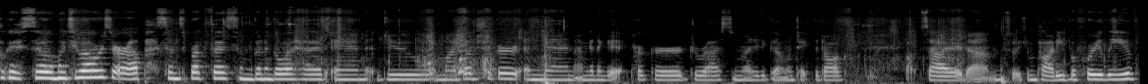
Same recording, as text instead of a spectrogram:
Okay, so my two hours are up since breakfast. I'm gonna go ahead and do my blood sugar and then I'm gonna get Parker dressed and ready to go and take the dog outside um, so we can potty before we leave.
